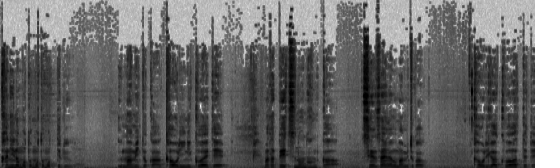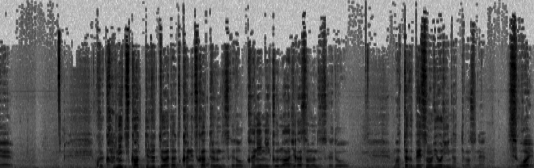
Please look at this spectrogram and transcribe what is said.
カニのもともと持ってるうまみとか香りに加えてまた別のなんか繊細なうまみとか香りが加わっててこれカニ使ってるって言われたらカニ使ってるんですけどカニ肉の味がするんですけど全く別の料理になってますね。すごい。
